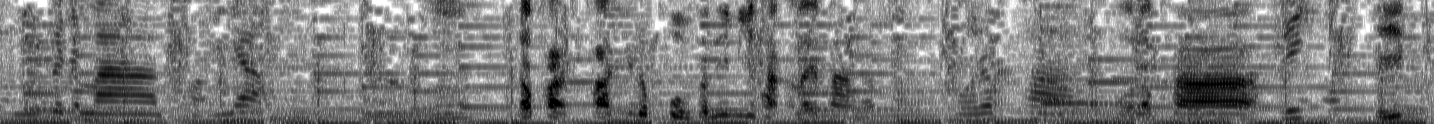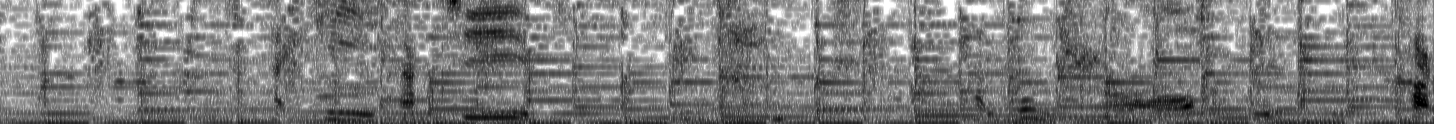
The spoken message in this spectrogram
วันนี้ก็จะมาถอนหญ้าแล้วผักผักที่เราปลูกตอนนี้มีผักอะไรบ้างครับโหระพาโหระพาพริกพริกผักชีผักชีผักบุ้งอ๋อผัก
